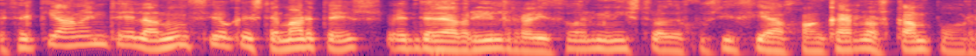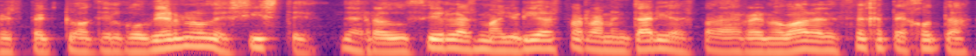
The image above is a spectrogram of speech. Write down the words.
Efectivamente, el anuncio que este martes, 20 de abril, realizó el ministro de Justicia Juan Carlos Campos respecto a que el gobierno desiste de reducir las mayorías parlamentarias para renovar el CGPJ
